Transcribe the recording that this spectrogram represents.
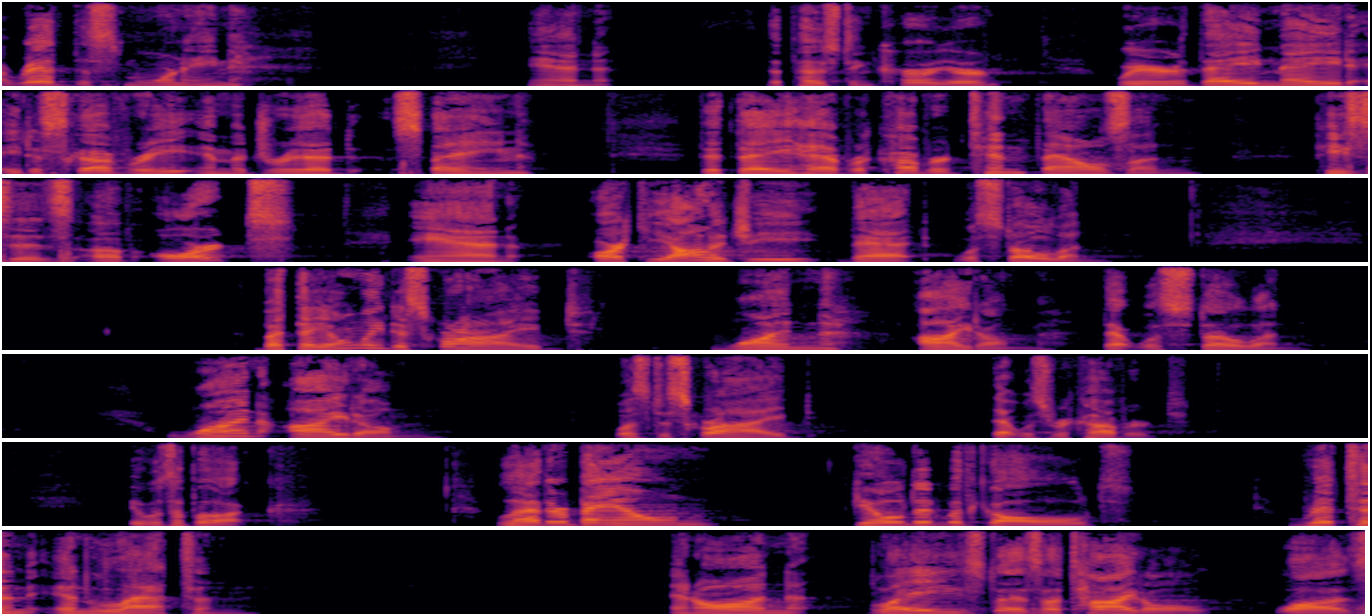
I read this morning in the Post and Courier where they made a discovery in Madrid, Spain, that they have recovered 10,000 pieces of art and archaeology that was stolen. But they only described one item that was stolen. One item was described that was recovered. It was a book, leather bound, gilded with gold, written in Latin, and on blazed as a title was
